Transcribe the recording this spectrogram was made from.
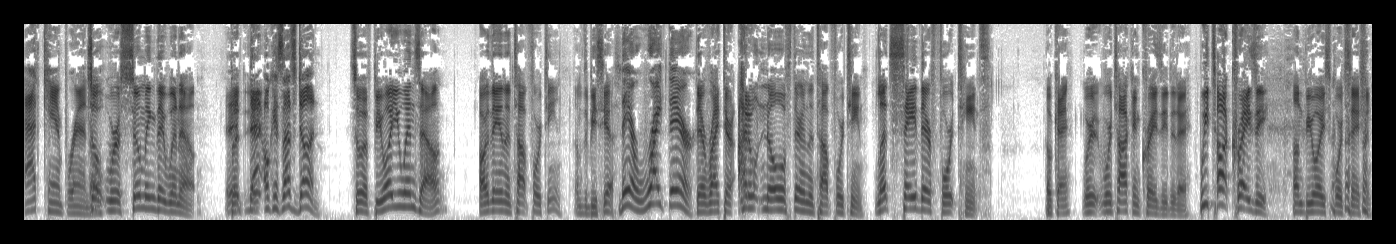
at Camp Randall. So we're assuming they win out. But that, okay, so that's done. So if BYU wins out, Are they in the top 14 of the BCS? They are right there. They're right there. I don't know if they're in the top 14. Let's say they're 14th. Okay, we're we're talking crazy today. We talk crazy on BYU Sports Nation.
